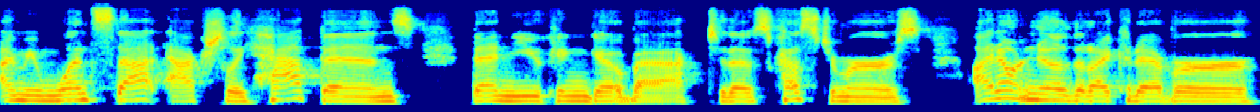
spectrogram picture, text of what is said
I mean, once that actually happens, then you can go back to those customers. I don't know that I could ever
